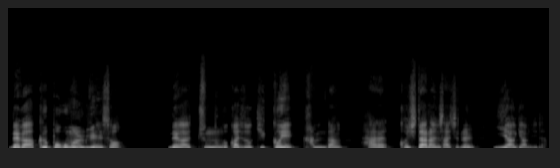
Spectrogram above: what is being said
내가 그 복음을 위해서 내가 죽는 것까지도 기꺼이 감당할 것이다라는 사실을 이야기합니다.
